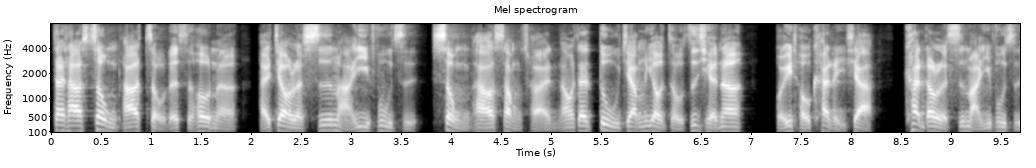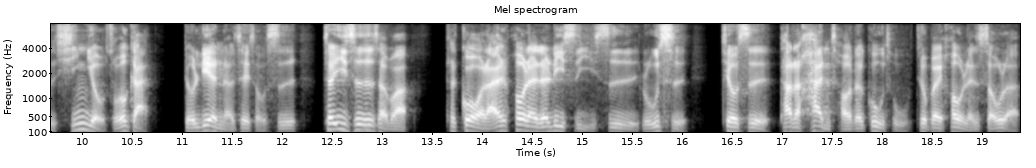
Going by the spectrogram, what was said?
在他送他走的时候呢，还叫了司马懿父子送他上船，然后在渡江要走之前呢，回头看了一下，看到了司马懿父子心有所感，就念了这首诗。这意思是什么？他果然后来的历史已是如此，就是他的汉朝的故土就被后人收了，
